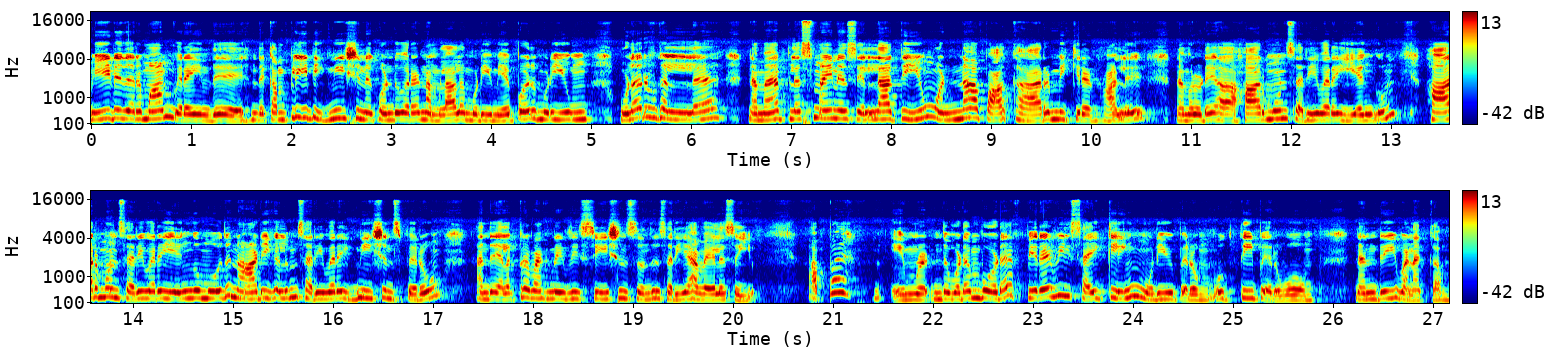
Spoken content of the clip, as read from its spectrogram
வீடு தருமாம் விரைந்து. இந்த கம்ப்ளீட் இக்னிஷனை கொண்டு வர நம்மளால் முடியும். எப்பொழுது முடியும்? உணர்வுகளில் நம்ம ப்ளஸ் மைனஸ் எல்லாத்தையும் ஒன்றா பார்க்க ஆரம்பிக்கிற நாள் நம்மளுடைய ஹார்மோன் சரிவர இயங்கும். ஹார்மோன் சரிவர இயங்கும் போது நாடிகளும் சரிவர இக்னிஷன்ஸ் பெறும். அந்த எலக்ட்ரோ மேக்னெட்டிக் ஸ்டேஷன்ஸ் வந்து சரியாக வேலை செய்யும். அப்போ இந்த உடம்போட பிறவி சைக்கிளிங் முடிவு பெறும். முக்தி பெறுவோம். நன்றி வணக்கம்.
